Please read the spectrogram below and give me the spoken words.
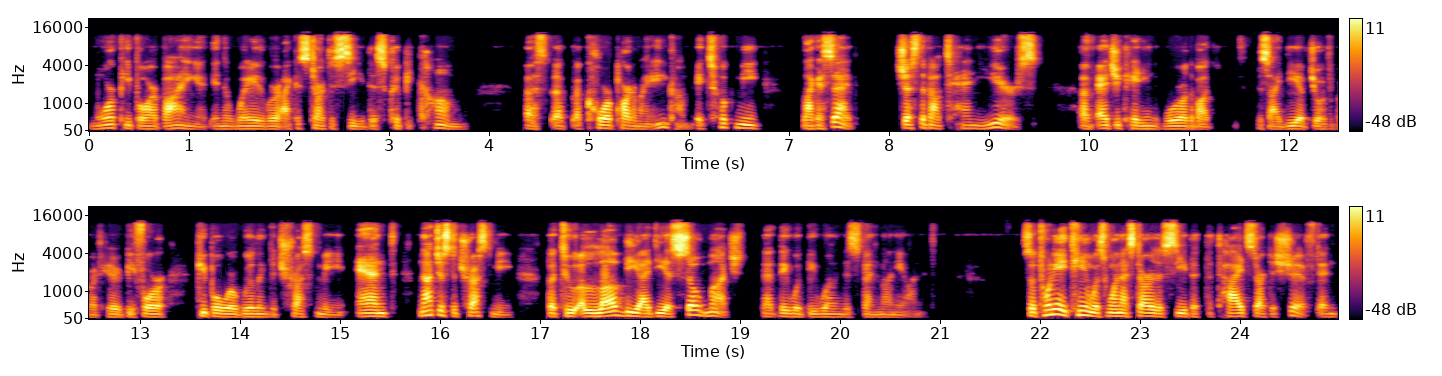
more people are buying it in a way where I could start to see this could become a, a, a core part of my income. It took me, like I said, just about 10 years of educating the world about this idea of joyful productivity before people were willing to trust me and not just to trust me, but to love the idea so much that they would be willing to spend money on it. So 2018 was when I started to see that the tide start to shift. And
